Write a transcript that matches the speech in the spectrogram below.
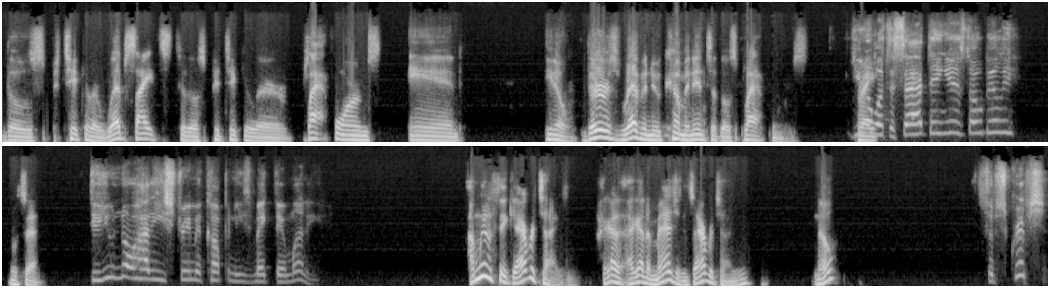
those particular websites, to those particular platforms, and you know there's revenue coming into those platforms. You know what the sad thing is though, Billy? What's that? Do you know how these streaming companies make their money? I'm going to think advertising. I got I got to imagine it's advertising. No, Subscription.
